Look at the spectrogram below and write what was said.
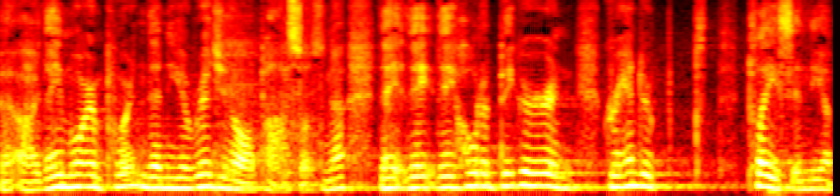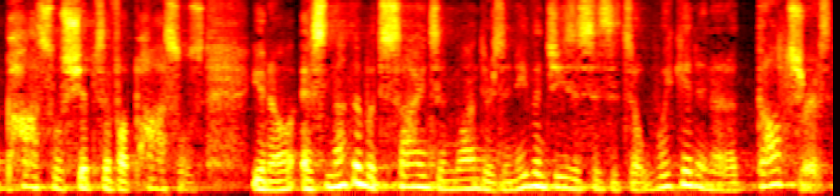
Uh, are they more important than the original apostles? No, they, they, they hold a bigger and grander place in the apostleships of apostles. You know, it's nothing but signs and wonders. And even Jesus says it's a wicked and an adulterous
